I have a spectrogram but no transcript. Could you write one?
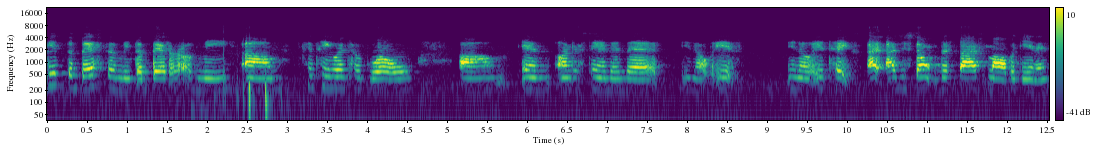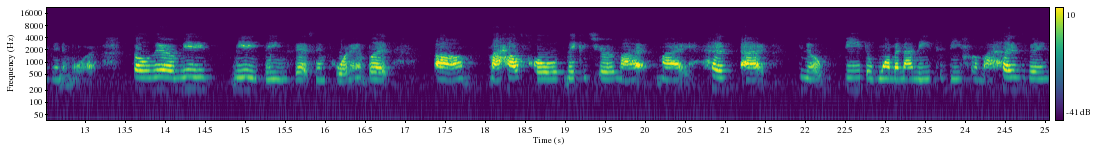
get the best of me, the better of me, um, continuing to grow um, and understanding that you know it's you know it takes. I, I just don't despise small beginnings anymore. So there are many many things that's important, but um, my household, making sure my my husband, I you know be the woman I need to be for my husband,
